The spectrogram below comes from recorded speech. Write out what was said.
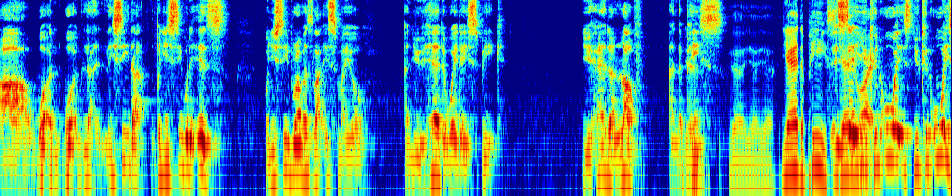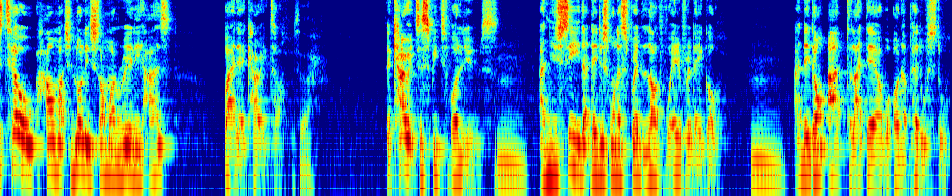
ah, what, an- what? Like, you see that, but you see what it is when you see brothers like Ismail, and you hear the way they speak. You hear the love and the Yeah. peace. Yeah, yeah, yeah. Yeah, the peace. They yeah, say you're right. can always you can always tell how much knowledge someone really has by their character. So, Their character speaks volumes, mm, and you see that they just want to spread love wherever they go, mm, and they don't act like they are on a pedestal.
